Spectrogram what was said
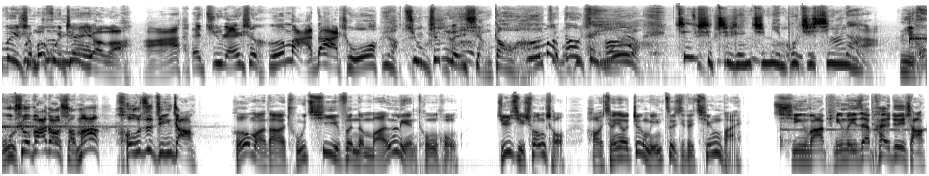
为什么会这样啊？啊，居然是河马大厨！呀，就真没想到啊！河马大厨呀，真是知人知面不知心呐！你胡说八道什么，猴子警长？河马大厨气愤的满脸通红，举起双手，好像要证明自己的清白。青蛙评委在派对上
